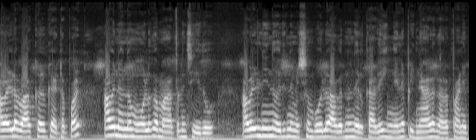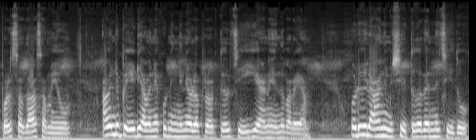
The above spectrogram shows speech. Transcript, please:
അവളുടെ വാക്കുകൾ കേട്ടപ്പോൾ അവനൊന്ന് മൂളുക മാത്രം ചെയ്തു. അവളിൽ നിന്ന് ഒരു നിമിഷം പോലും അകന്നു നിൽക്കാതെ ഇങ്ങനെ പിന്നാലെ നടപ്പാണിപ്പോൾ സദാസമയവും. അവന്റെ പേടി അവനെക്കൊണ്ട് ഇങ്ങനെയുള്ള പ്രവൃത്തികൾ ചെയ്യുകയാണ് എന്ന് പറയാം. ഒടുവിൽ ആ നിമിഷം എത്തുക തന്നെ ചെയ്തു.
